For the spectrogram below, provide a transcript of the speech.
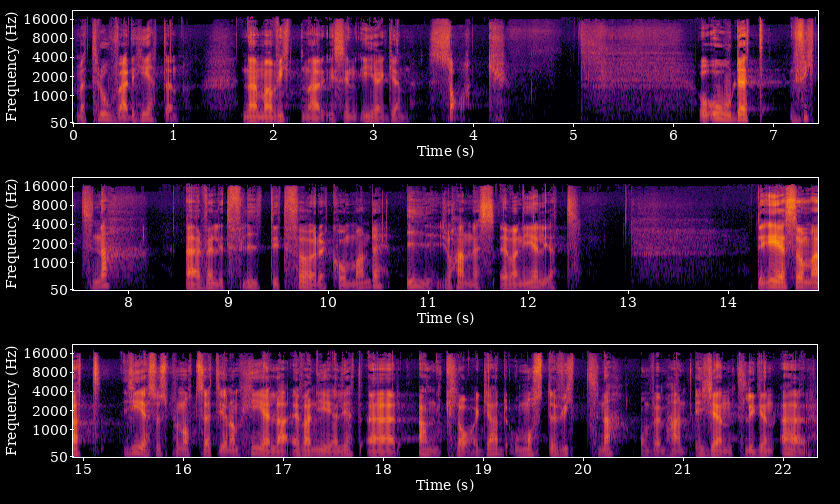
med trovärdigheten när man vittnar i sin egen sak. Och ordet vittna är väldigt flitigt förekommande i Johannes evangeliet. Det är som att Jesus på något sätt genom hela evangeliet är anklagad och måste vittna om vem han egentligen är.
